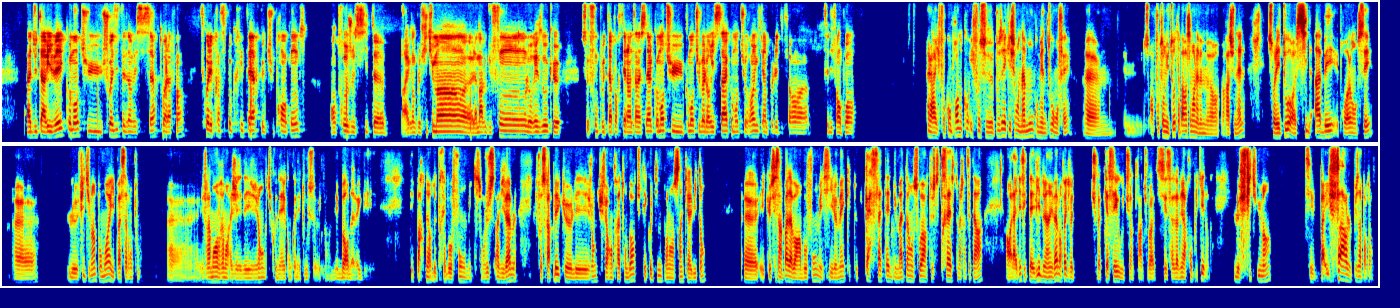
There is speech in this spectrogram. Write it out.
a dû t'arriver. Comment tu choisis tes investisseurs, toi, à la fin? C'est quoi les principaux critères que tu prends en compte entre, je cite, euh, par exemple, le fit humain, euh, la marque du fonds, le réseau que ce fonds peut t'apporter à l'international? Comment tu, comment tu valorises ça? Comment tu ranks un peu les différents, euh, ces différents points? Alors, il faut comprendre qu'il faut se poser la question en amont combien de tours on fait. en fonction du tour, tu n'as pas forcément la même rationnelle. Sur les tours SID A, B et probablement C, le fit humain, pour moi, il passe avant tout. Euh, vraiment, vraiment, j'ai des gens que tu connais, qu'on connaît tous, euh, qui ont des boards avec des, des partenaires de très beaux fonds, mais qui sont juste invivables. Il faut se rappeler que les gens que tu fais rentrer à ton board, tu te les coltines pendant 5 à 8 ans. Euh, et que c'est sympa d'avoir un beau fond, mais si le mec te casse la tête du matin au soir, te stresse, machin, etc., en réalité, c'est que ta vie est devenue invivable. En fait, tu vas, te casser ou tu, enfin, tu vois, ça va devenir compliqué. Donc, le fit humain, c'est by far le plus important.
